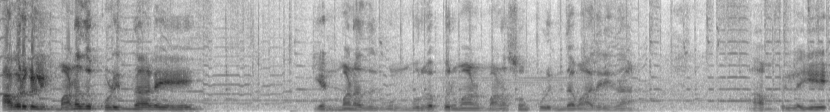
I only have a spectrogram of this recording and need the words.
அவர்களின் மனது குளிர்ந்தாலே என் மனது உன் முருகப்பெருமான் மனசும் குளிர்ந்த மாதிரி தான் ஆம் பிள்ளையே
